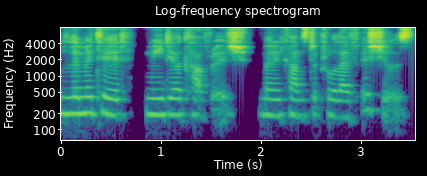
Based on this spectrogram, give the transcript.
limited media coverage when it comes to pro-life issues.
